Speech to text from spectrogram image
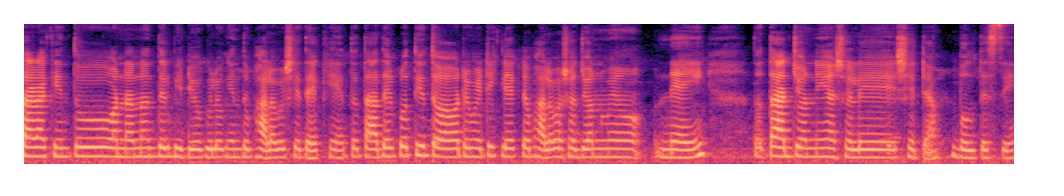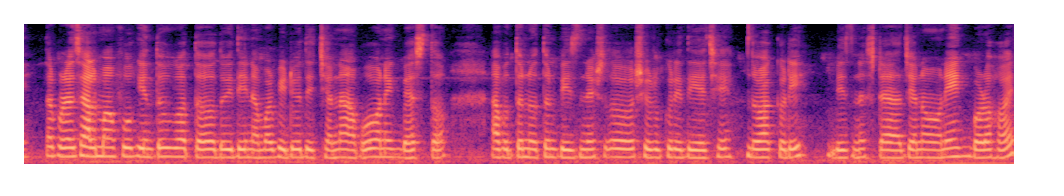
তারা কিন্তু অন্যান্যদের ভিডিওগুলো কিন্তু ভালোবেসে দেখে। তো তাদের প্রতি তো অটোমেটিকলি একটা ভালোবাসার জন্ম নেই তো তার জন্যে আসলে সেটা বলতেছি। তারপরে সালমা আপু কিন্তু গত দুই দিন আমার ভিডিও দিচ্ছে, না আপু, অনেক ব্যস্ত। আপু তো নতুন বিজনেসও শুরু করে দিয়েছে। দোয়া করি বিজনেসটা যেন অনেক বড় হয়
